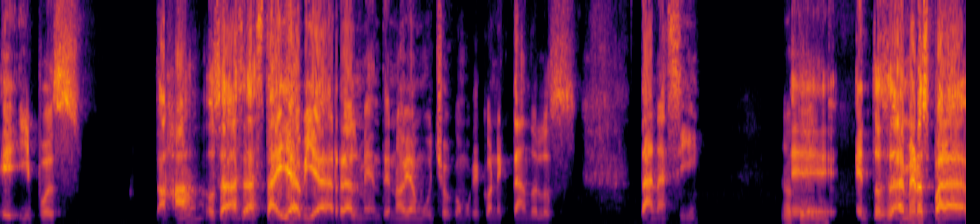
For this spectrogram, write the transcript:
y, y, pues, ajá. O sea, hasta ahí había realmente. No había mucho como que conectándolos tan así. Okay. Eh, entonces, al menos para,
